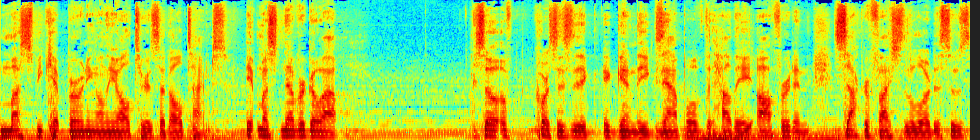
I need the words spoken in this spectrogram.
must be kept burning on the altars at all times, it must never go out. So, of course, this is again the example of how they offered and sacrificed to the Lord. This was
